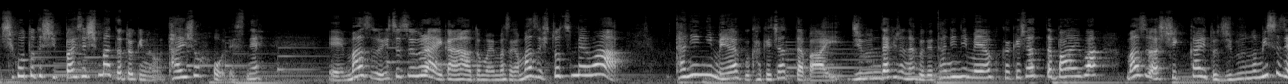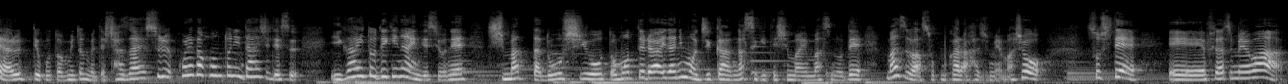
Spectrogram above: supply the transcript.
仕事で失敗してしまった時の対処法ですね、えー、まず5つぐらいかなと思いますがまず1つ目は他人に迷惑かけちゃった場合自分だけじゃなくて他人に迷惑かけちゃった場合はまずはしっかりと自分のミスであるっていうことを認めて謝罪する。これが本当に大事です。意外とできないんですよね。しまったどうしようと思ってる間にも時間が過ぎてしまいますのでまずはそこから始めましょう。そしてえー、2つ目は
